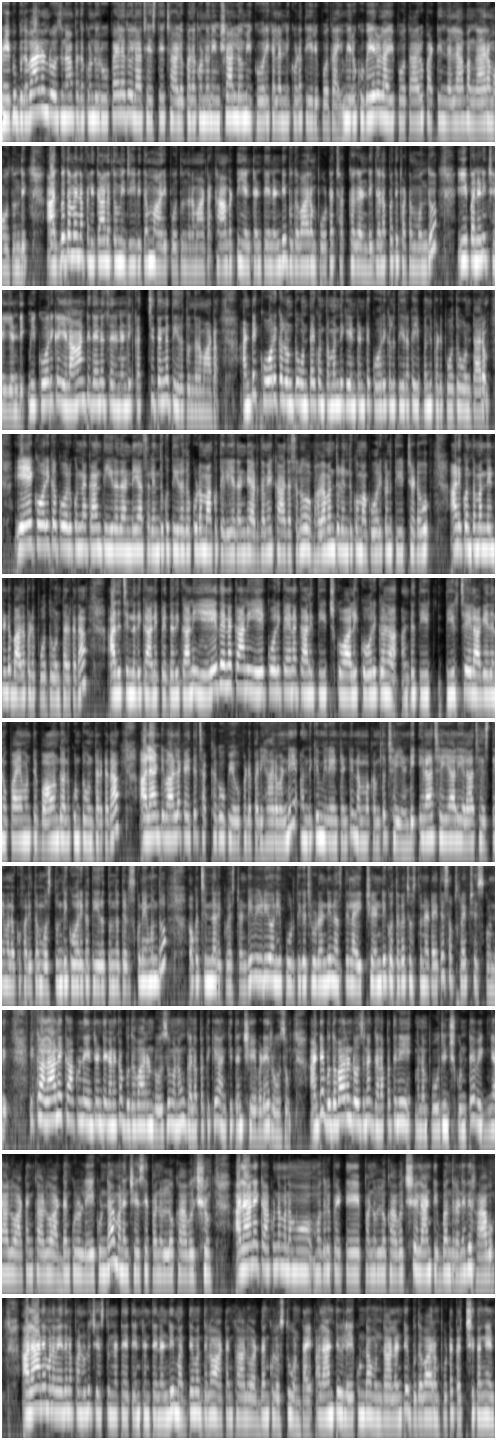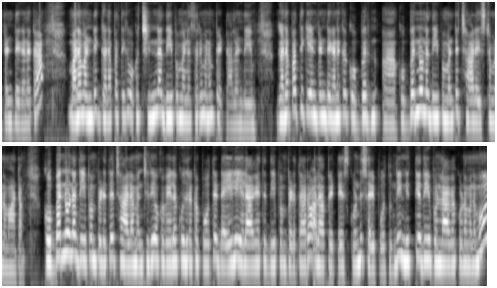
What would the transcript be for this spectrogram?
రేపు బుధవారం రోజున పదకొండు రూపాయలతో ఇలా చేస్తే చాలు. పదకొండు నిమిషాల్లో మీ కోరికలన్నీ కూడా తీరిపోతాయి. మీరు కుబేరులు అయిపోతారు పట్టిందల్లా బంగారం అవుతుంది అద్భుతమైన ఫలితాలతో మీ జీవితం మారిపోతుందన్నమాట. కాబట్టి ఏంటంటేనండి బుధవారం పూట చక్కగండి. గణపతి పటం ముందు ఈ పనిని చెయ్యండి. మీ కోరిక ఎలాంటిదైనా సరేనండి ఖచ్చితంగా తీరుతుందన్నమాట. అంటే కోరికలు ఉంటూ ఉంటాయి. కొంతమందికి ఏంటంటే కోరికలు తీరక ఇబ్బంది పడిపోతూ ఉంటారు. ఏ కోరిక కోరుకున్నా కానీ తీరదండి. అసలు ఎందుకు తీరదో కూడా మాకు తెలియదండి. అర్థమే కాదు. అసలు భగవంతుడు ఎందుకు మా కోరికను తీర్చడు అని కొంతమంది ఏంటంటే బాధపడిపోతూ ఉంటారు కదా. అది చిన్నది కానీ పెద్దది కానీ ఏదైనా కానీ ఏ కోరికైనా కానీ తీర్చుకోవాలి. కోరిక అంటే తీ తీర్చేలాగా ఏదైనా ఉపాయం ఉంటే బాగుండు అనుకుంటూ ఉంటారు కదా. అలాంటి వాళ్ళకైతే చక్కగా ఉపయోగపడే పరిహారం అండి. అందుకే మీరు ఏంటంటే నమ్మకంతో చేయండి. ఎలా చేయాలి ఎలా చేస్తే మనకు ఫలితం వస్తుంది కోరిక తీరుతుందో తెలుసుకునే ముందు ఒక చిన్న రిక్వెస్ట్ అండి. వీడియోని పూర్తిగా చూడండి నస్తే లైక్ చేయండి కొత్తగా చూస్తున్నట్టయితే సబ్స్క్రైబ్ చేసుకోండి. ఇక అలానే కాకుండా ఏంటంటే కనుక బుధవారం రోజు మనం గణపతికి అంకితం చేయబడే రోజు. అంటే బుధవారం రోజున గణపతిని మనం పూజించుకుంటే విఘ్నాలు ఆటంకాలు అడ్డంకులు లేకుండా మనం చేసే పనుల్లో కావచ్చు. అలానే కాకుండా మనము మొదలుపెట్టే పనుల్లో కావచ్చు. ఎలాంటి ఇబ్బందులు అనేవి రావు. అలానే మనం ఏదైనా పనులు చేస్తున్నట్టయితే ఏంటంటేనండి మధ్య మధ్యలో ఆటంకాలు అడ్డంకులు వస్తూ ఉంటాయి. అలాంటివి లేకుండా ఉండాలంటే బుధవారం పూట ఖచ్చితంగా ఏంటంటే గనక మనమండి గణపతికి ఒక చిన్న దీపమైనా సరే మనం పెట్టాలండి. గణపతికి ఏంటంటే గనక కొబ్బరి కొబ్బరి నూనె దీపం అంటే చాలా ఇష్టం అనమాట కొబ్బరి నూనె దీపం పెడితే చాలా మంచిది. ఒకవేళ కుదరకపోతే డైలీ ఎలాగైతే దీపం పెడతారో అలా పెట్టేసుకోండి సరిపోతుంది. నిత్య దీపం లాగా కూడా మనము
